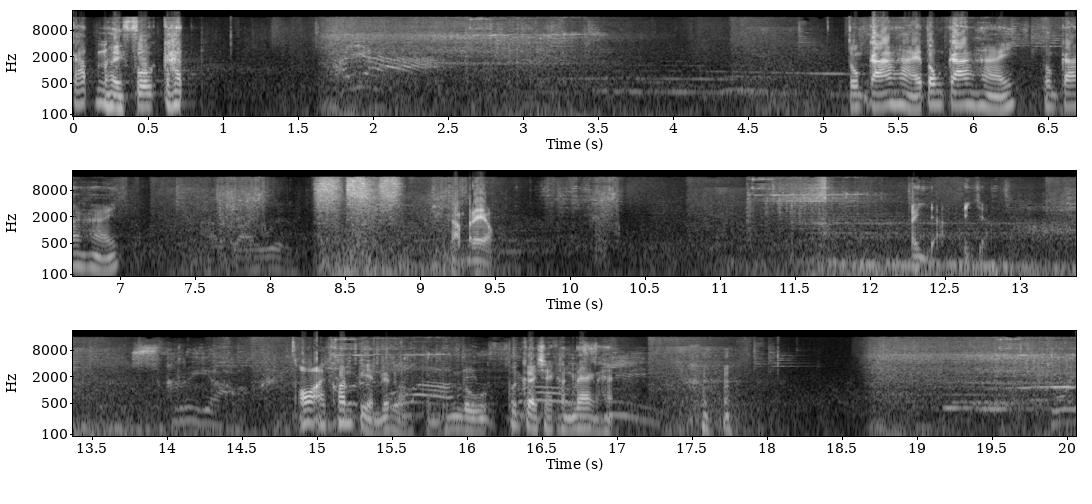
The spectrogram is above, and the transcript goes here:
กัสหน่อยโฟกัส ตรงกลางหายตรงกลางหายตรงกลางหาย As I will. กลับมาแล้วไอ้ยะไอ้ยะ Skriak. อ๋อไอคอนเปลี่ยนด้วยเหรอผมเพิ่งรู้เพิ่งเคยใช้ครั้งแรกนะฮะ to a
